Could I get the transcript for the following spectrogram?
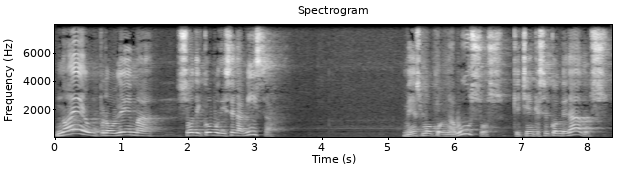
Não era um problema só de como dizer a missa. Mesmo con abusos que tienen que ser condenados.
